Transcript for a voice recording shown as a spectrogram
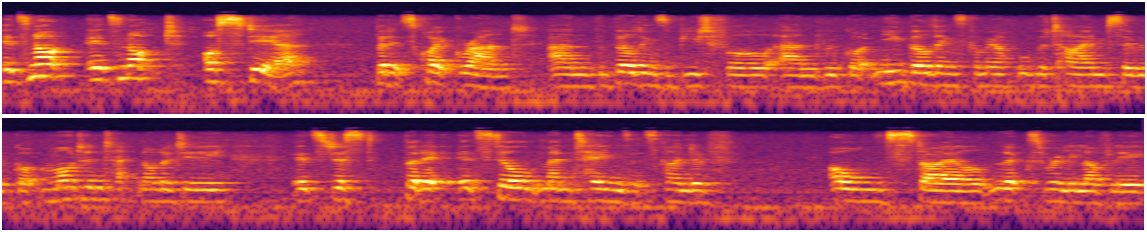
It's not, it's not austere, but it's quite grand. And the buildings are beautiful, and we've got new buildings coming up all the time. So we've got modern technology. It's just, but it, it still maintains its kind of old style. Looks really lovely.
